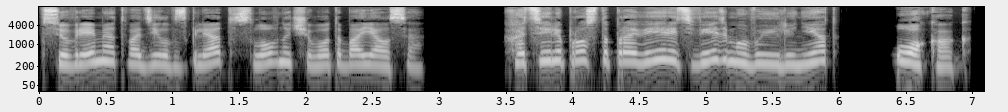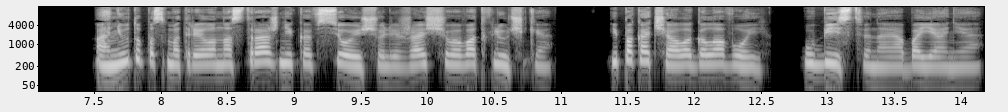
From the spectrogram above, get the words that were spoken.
все время отводил взгляд, словно чего-то боялся. «Хотели просто проверить, ведьма вы или нет?» «О как!» Анюта посмотрела на стражника, все еще лежащего в отключке, и покачала головой. Убийственное обаяние.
